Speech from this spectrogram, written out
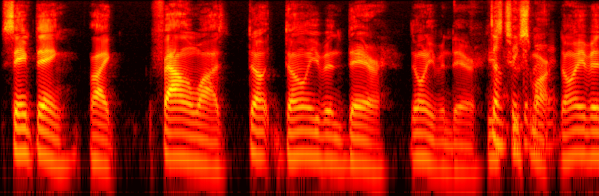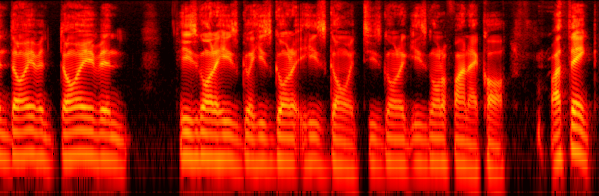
same thing, like fouling wise. Don't don't even dare. Don't even dare. He's Don't too smart. Don't even. Don't even. Don't even. He's gonna. He's go. He's gonna. He's going. He's gonna. He's gonna find that call. I think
